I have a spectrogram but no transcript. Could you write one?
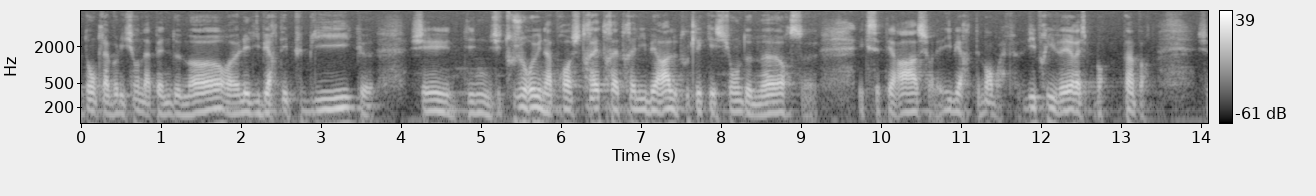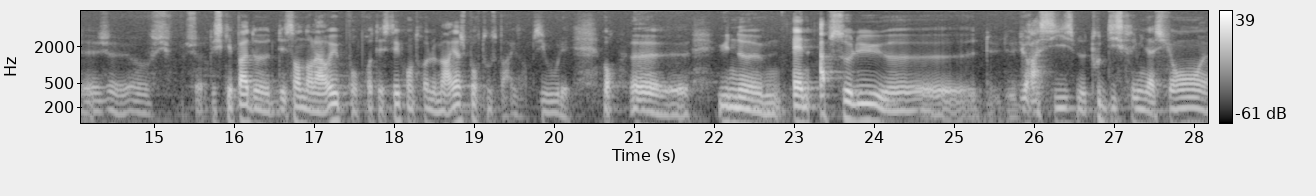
donc l'abolition de la peine de mort, les libertés publiques. J'ai toujours eu une approche très très très libérale de toutes les questions de mœurs, etc. Sur les libertés, bon bref, vie privée, bon, peu importe. Je, je, je risquais pas de descendre dans la rue pour protester contre le mariage pour tous, par exemple, si vous voulez. Bon, euh, une haine absolue euh, du, racisme, de toute discrimination,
